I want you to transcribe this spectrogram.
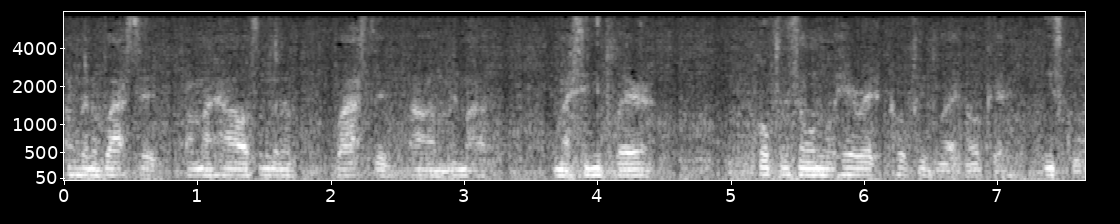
I'm gonna blast it from my house. I'm gonna blast it um, in my in my CD player. Hopefully someone will hear it. Hopefully be like, okay, he's cool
